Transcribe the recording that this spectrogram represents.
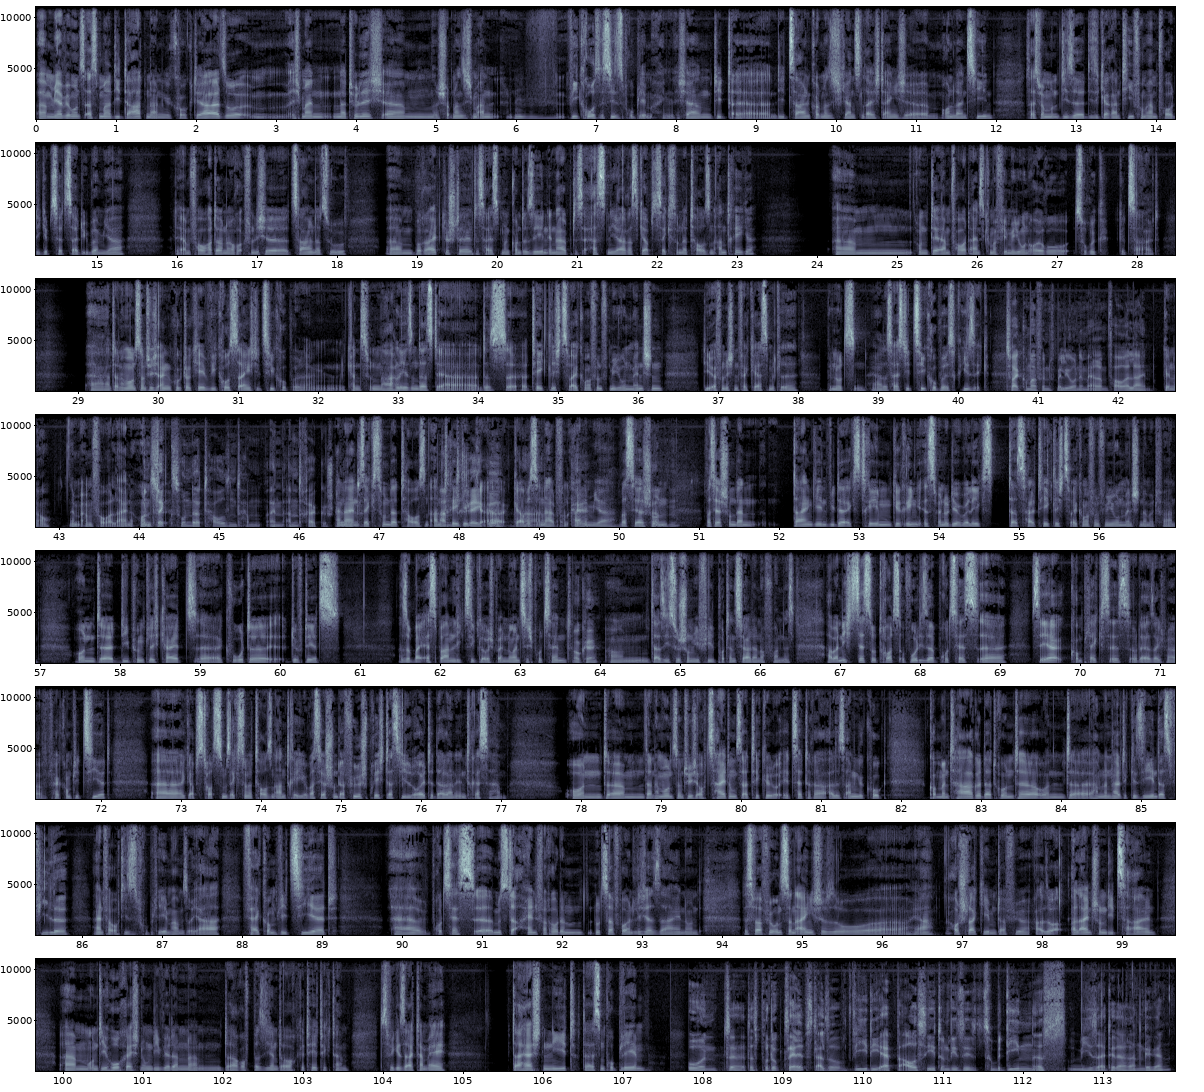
Ähm, ja, wir haben uns erstmal die Daten angeguckt. Ja, also ähm, ich meine, natürlich ähm, schaut man sich mal an, wie groß ist dieses Problem eigentlich. Ja, die, äh, die Zahlen konnte man sich ganz leicht eigentlich äh, online ziehen. Das heißt, wenn man diese diese Garantie vom MV, die gibt's jetzt seit über einem Jahr. Der MV hat dann auch öffentliche Zahlen dazu ähm, bereitgestellt. Das heißt, man konnte sehen, innerhalb des ersten Jahres gab es 600.000 Anträge ähm, und der MV hat 1,4 Millionen Euro zurückgezahlt. Äh, dann haben wir uns natürlich angeguckt, okay, wie groß ist eigentlich die Zielgruppe? Dann kannst du nachlesen, dass der, dass äh, täglich 2,5 Millionen Menschen die öffentlichen Verkehrsmittel benutzen. Ja, das heißt, die Zielgruppe ist riesig. 2,5 Millionen im RMV allein. Genau, im RMV alleine. Und, Und 600.000 haben einen Antrag gestellt. Nein, nein, 600.000 Anträge, Anträge. gab ah, es innerhalb von okay. einem Jahr, was ja schon, was ja schon dann dahingehend wieder extrem gering ist, wenn du dir überlegst, dass halt täglich 2,5 Millionen Menschen damit fahren. Und äh, die Pünktlichkeitsquote äh, dürfte jetzt, also bei S-Bahn liegt sie, glaube ich, bei 90 Prozent. Okay. Ähm, da siehst du schon, wie viel Potenzial da noch vorhanden ist. Aber nichtsdestotrotz, obwohl dieser Prozess äh, sehr komplex ist oder, sag ich mal, verkompliziert, äh, gab es trotzdem 600.000 Anträge, was ja schon dafür spricht, dass die Leute daran Interesse haben. Und ähm, dann haben wir uns natürlich auch Zeitungsartikel etc. alles angeguckt, Kommentare darunter und äh, haben dann halt gesehen, dass viele einfach auch dieses Problem haben. So ja, verkompliziert, äh, Prozess äh, müsste einfacher oder nutzerfreundlicher sein und das war für uns dann eigentlich so äh, ja ausschlaggebend dafür. Also allein schon die Zahlen ähm, und die Hochrechnungen, die wir dann, dann darauf basierend auch getätigt haben, dass wir gesagt haben, ey, da herrscht ein Need, da ist ein Problem, und äh, das Produkt selbst, also wie die App aussieht und wie sie zu bedienen ist, wie seid ihr daran gegangen?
